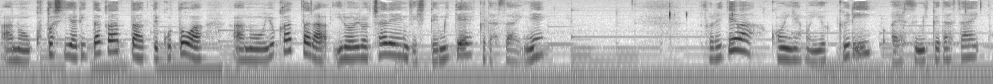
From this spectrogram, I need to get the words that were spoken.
あの今年やりたかったってことはあのよかったらいろいろチャレンジしてみてくださいね。それでは今夜もゆっくりお休みください。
